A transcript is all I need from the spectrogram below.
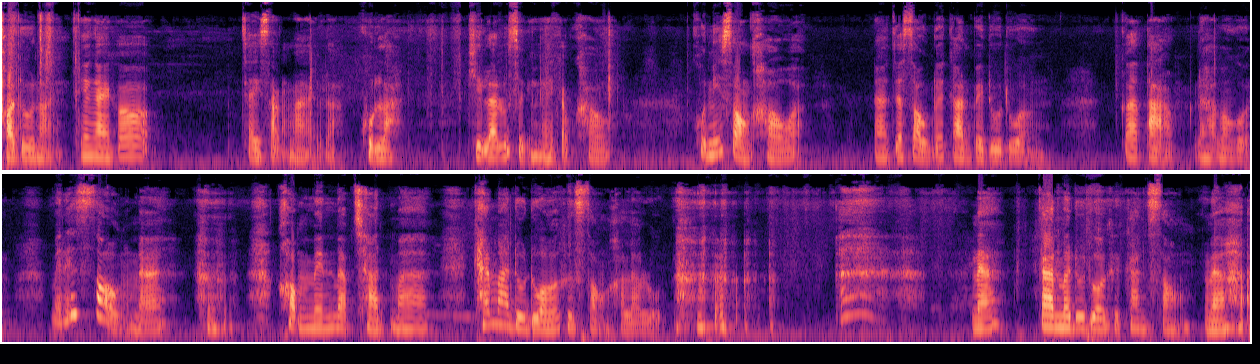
ขอดูหน่อย ยังไงก็ใจสั่งมาอยู่ละคุณล่ะ คิดแล้วรู้สึกยังไงกับเขา คุณนี่ส่องเขาอะนะจะส่องด้วยการไปดูดวง ก็ตามนะคะบางคนไม่ได้ส่องนะคอมเมนต์แบบชัดมาก แค่มาดูดวงก็คือส่องเขาแล้วลูกนะ การมาดูดวงคือการส่องนะคะ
